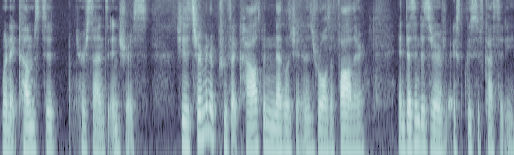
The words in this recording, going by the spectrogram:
when it comes to her son's interests. She's determined to prove that Kyle's been negligent in his role as a father and doesn't deserve exclusive custody.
